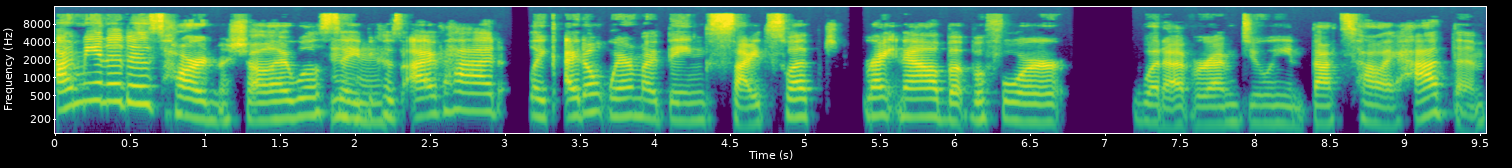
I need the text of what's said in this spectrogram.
I mean, it is hard, Michelle. I will say Mhm. because I've had like I don't wear my bangs sideswept right now, but before whatever I'm doing, that's how I had them.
